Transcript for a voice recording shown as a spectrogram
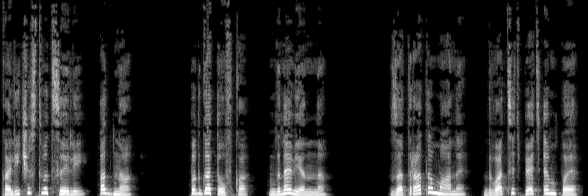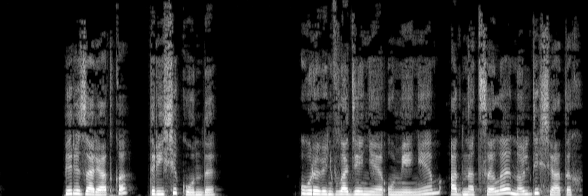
Количество целей — одна. Подготовка — мгновенно. Затрата маны — 25 МП. Перезарядка — 3 секунды. Уровень владения умением — 1,0.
